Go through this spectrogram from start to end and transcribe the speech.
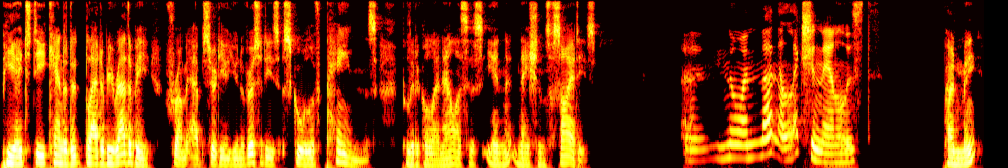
PhD candidate Blatterby Ratherby from Absurdia University's School of Pains, Political Analysis in Nation Societies. Uh, no, I'm not an election analyst. Pardon me?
